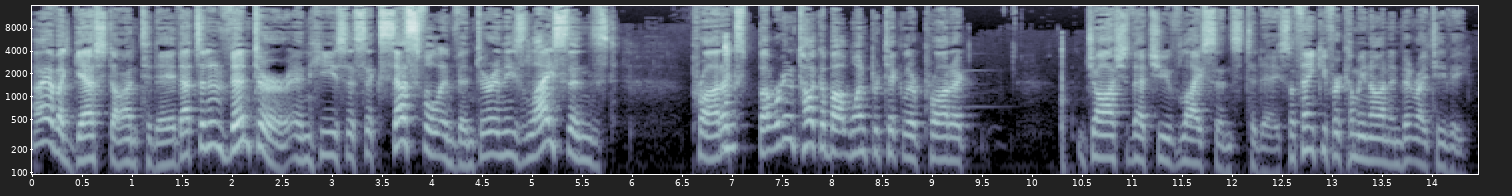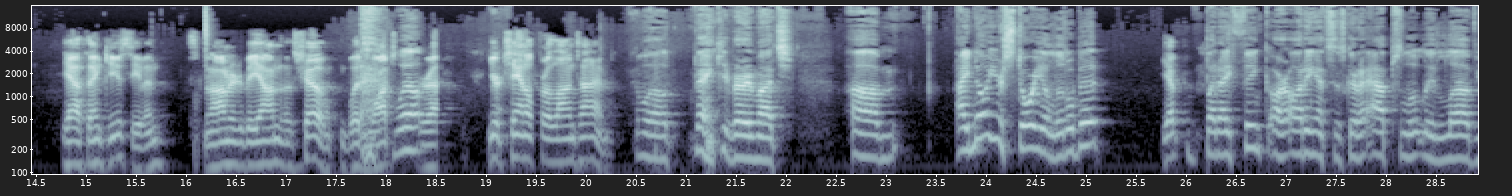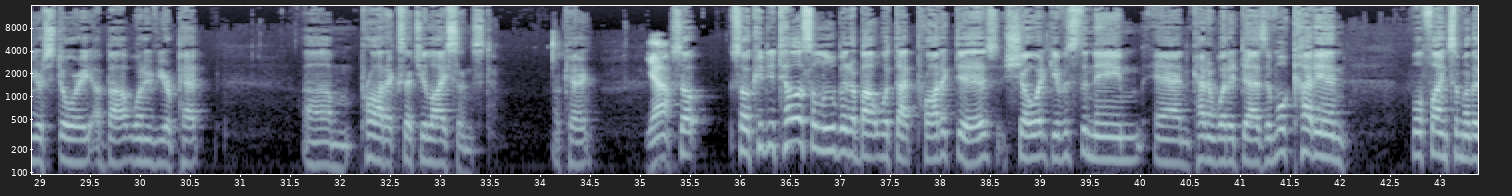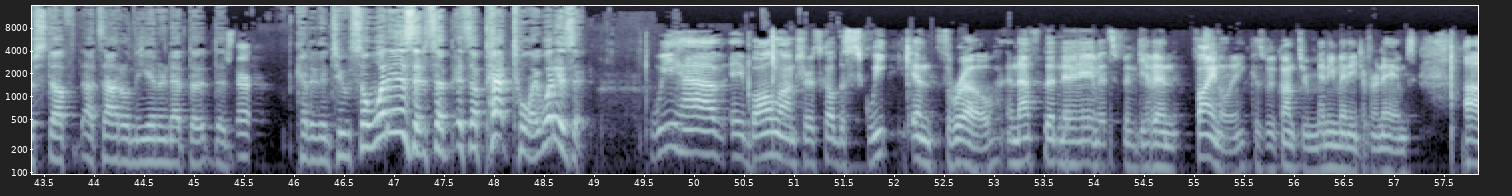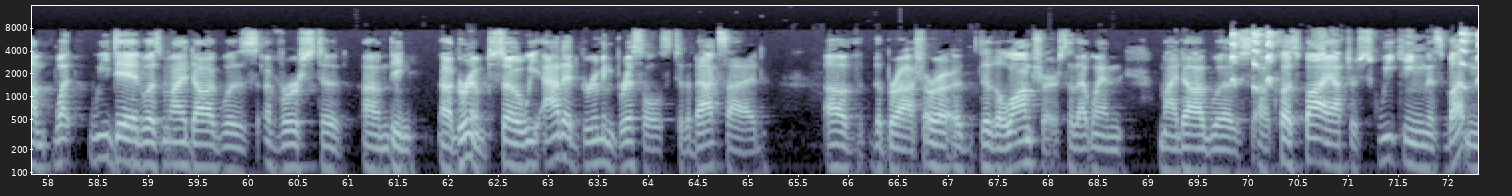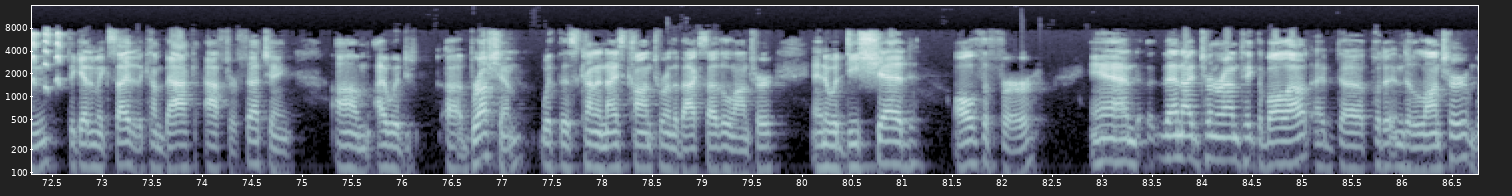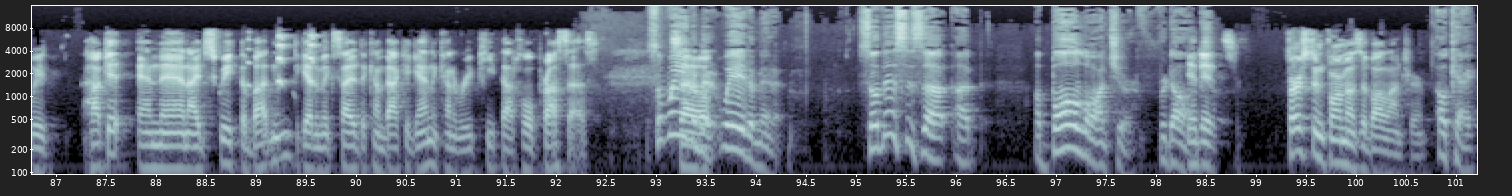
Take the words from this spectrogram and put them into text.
I have a guest on today that's an inventor, and he's a successful inventor, and he's licensed products. But we're going to talk about one particular product, Josh, that you've licensed today. So thank you for coming on InventRight TV. Yeah, thank you, Stephen. It's an honor to be on the show. Would watch well, your, uh, your, channel for a long time. Well, thank you very much. Um, I know your story a little bit, Yep. But I think our audience is going to absolutely love your story about one of your pet um, products that you licensed. Okay. Yeah. So, so could you tell us a little bit about what that product is? Show it, give us the name, and kind of what it does, and we'll cut in. We'll find some other stuff that's out on the internet that, that sure. cut it into. So, what is it? It's a it's a pet toy. What is it? We have a ball launcher. It's called the Squeak and Throw, and that's the name it's been given finally because we've gone through many, many different names. Um, what we did was my dog was averse to um, being uh, groomed, so we added grooming bristles to the backside of the brush or uh, to the launcher, so that when my dog was uh, close by after squeaking this button to get him excited to come back after fetching, um, I would uh, brush him with this kind of nice contour on the backside of the launcher, and it would deshed all of the fur. And then I'd turn around and take the ball out. I'd uh, put it into the launcher. We'd huck it, and then I'd squeak the button to get him excited to come back again and kind of repeat that whole process. So wait so, a minute. Wait a minute. So this is a, a, a ball launcher for dogs. It is first and foremost a ball launcher. Okay.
